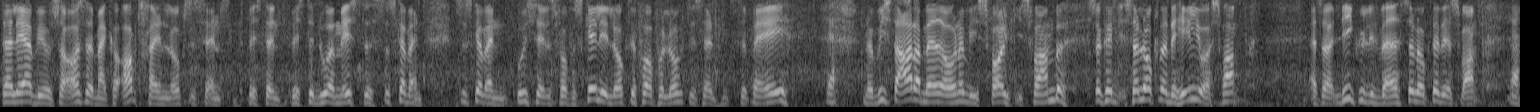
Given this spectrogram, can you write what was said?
der lærer vi jo så også, at man kan optræne lugtesansen. Hvis den, hvis den nu er mistet, så skal, man, så skal man udsættes for forskellige lugte for at få lugtesansen tilbage. Ja. Når vi starter med at undervise folk i svampe, så, kan de, så lugter det hele jo af svamp. Altså ligegyldigt hvad, så lugter det af svamp. Ja.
